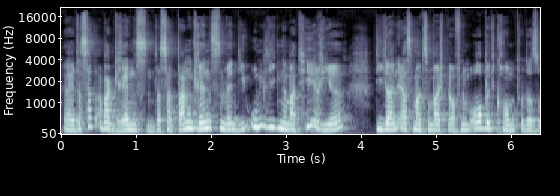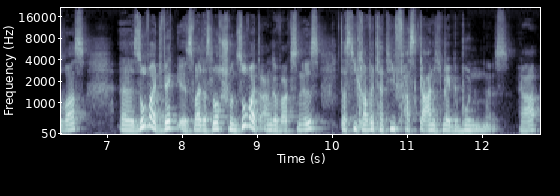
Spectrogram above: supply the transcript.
Äh, das hat aber Grenzen. Das hat dann Grenzen, wenn die umliegende Materie, die dann erstmal zum Beispiel auf einem Orbit kommt oder sowas, äh, so weit weg ist, weil das Loch schon so weit angewachsen ist, dass die gravitativ fast gar nicht mehr gebunden ist. Ja,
